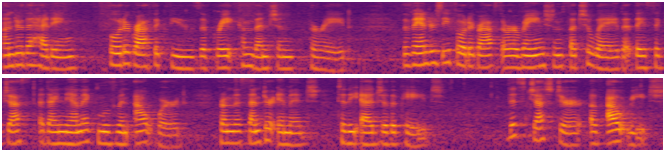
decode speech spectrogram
under the heading photographic views of Great Convention Parade. The Van Der Zee photographs are arranged in such a way that they suggest a dynamic movement outward from the center image to the edge of the page. This gesture of outreach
